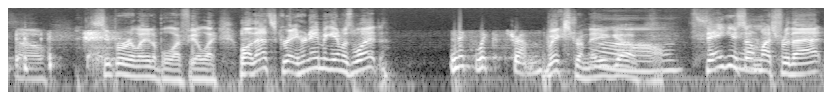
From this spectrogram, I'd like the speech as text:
So super relatable. I feel like. Well, that's great. Her name again was what? Miss Wickstrom. Wickstrom. There you go. Thank you so much for that.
